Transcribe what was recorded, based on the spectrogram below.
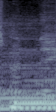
That's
